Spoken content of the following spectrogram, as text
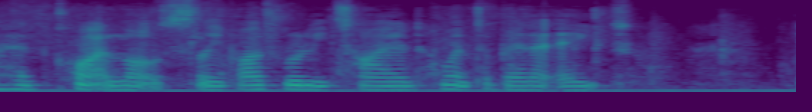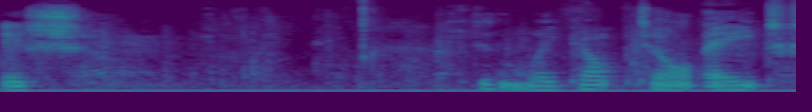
I had quite a lot of sleep. I was really tired. I went to bed at eight ish. Didn't wake up till eight.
